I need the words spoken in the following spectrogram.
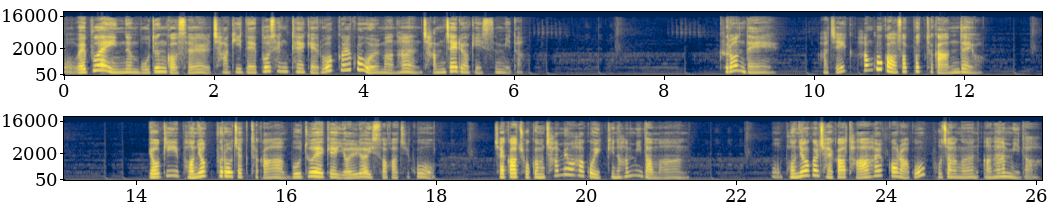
외부에 있는 모든 것을 자기 내부 생태계로 끌고 올 만한 잠재력이 있습니다. 그런데 아직 한국어 support가 안 돼요. 여기 번역 프로젝트가 모두에게 열려 있어가지고 제가 조금 참여하고 있긴 합니다만 어, 번역을 제가 다 할 거라고 보장은 안 합니다.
